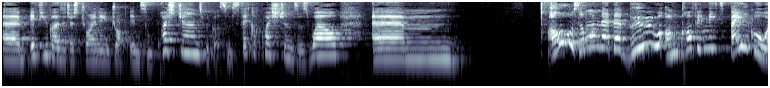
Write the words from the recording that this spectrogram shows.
Um, if you guys are just joining, drop in some questions. We've got some sticker questions as well. Um, Oh, someone met their boo on Coffee Meets Bagel,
